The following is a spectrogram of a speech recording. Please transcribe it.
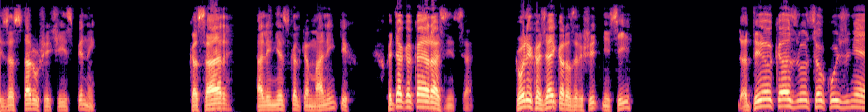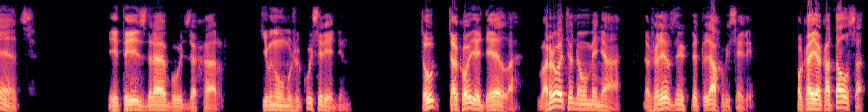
из-за старушечьей спины. — Косарь, али несколько маленьких? Хотя какая разница? Коли хозяйка разрешит, неси. — Да ты, оказывается, кузнец. — И ты здрав будь, Захар, — кивнул мужику Середин. — Тут такое дело. Воротина у меня на железных петлях висели. Пока я катался,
